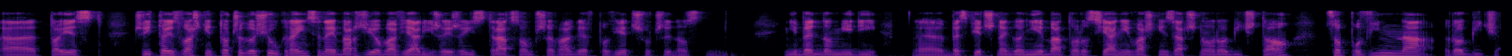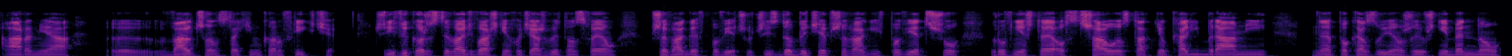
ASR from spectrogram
E, to jest, czyli to jest właśnie to, czego się Ukraińcy najbardziej obawiali, że jeżeli stracą przewagę w powietrzu, czy no, nie będą mieli e, bezpiecznego nieba, to Rosjanie właśnie zaczną robić to, co powinna robić armia e, walcząc w takim konflikcie. Czyli wykorzystywać właśnie chociażby tą swoją przewagę w powietrzu, czyli zdobycie przewagi w powietrzu, również te ostrzały ostatnio kalibrami pokazują, że już nie będą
